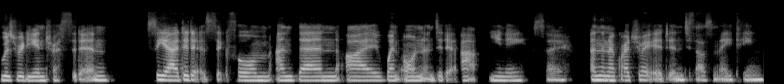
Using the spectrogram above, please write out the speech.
was really interested in. So yeah, I did it at sixth form and then I went on and did it at uni. So, and then I graduated in 2018.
